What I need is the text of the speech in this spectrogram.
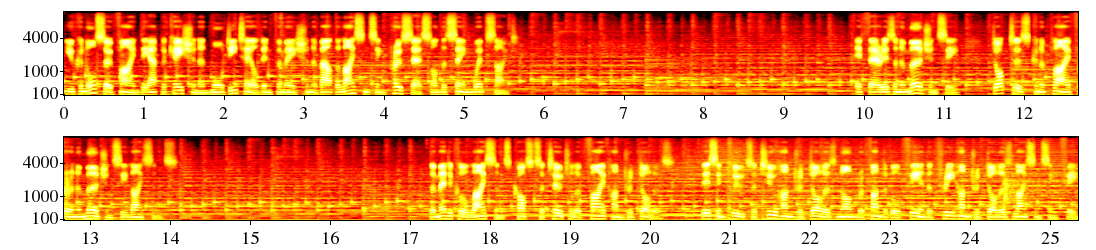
You can also find the application and more detailed information about the licensing process on the same website. If there is an emergency, doctors can apply for an emergency license. The medical license costs a total of $500. This includes a $200 non-refundable fee and a $300 licensing fee.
